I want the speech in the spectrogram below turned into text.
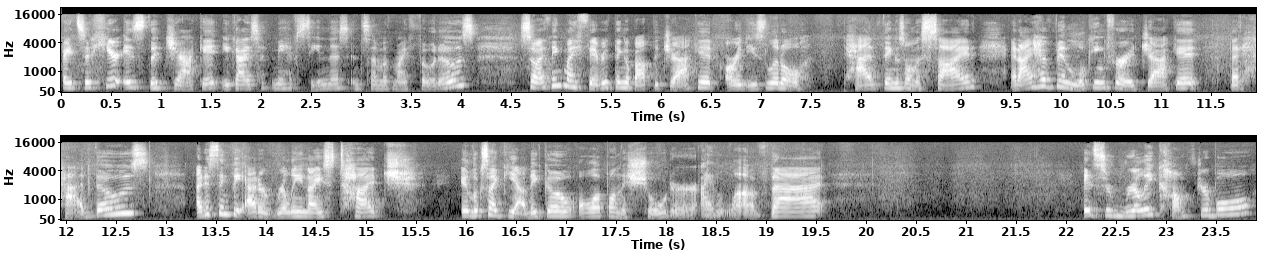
All right, so here is the jacket. You guys may have seen this in some of my photos. So I think my favorite thing about the jacket are these little pad things on the side. And I have been looking for a jacket that had those. I just think they add a really nice touch. It looks like, yeah, they go all up on the shoulder. I love that. It's really comfortable.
